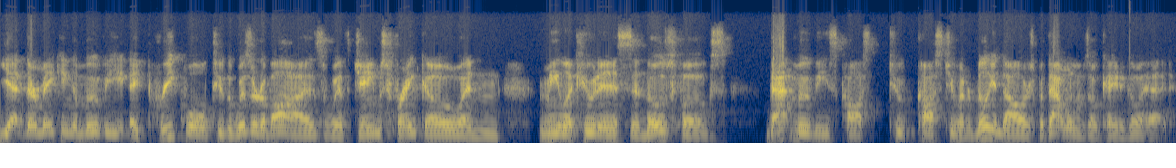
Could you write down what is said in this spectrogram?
Yet they're making a movie, a prequel to The Wizard of Oz with James Franco and Mila Kunis and those folks. That movie's cost two, cost 200 million dollars, but that one was okay to go ahead.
